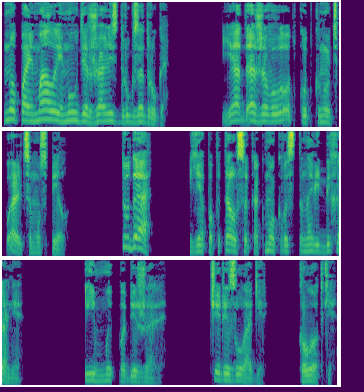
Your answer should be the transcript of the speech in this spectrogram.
но поймала, и мы удержались друг за друга. Я даже в лодку ткнуть пальцем успел. «Туда!» Я попытался как мог восстановить дыхание. И мы побежали. Через лагерь, к лодке,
